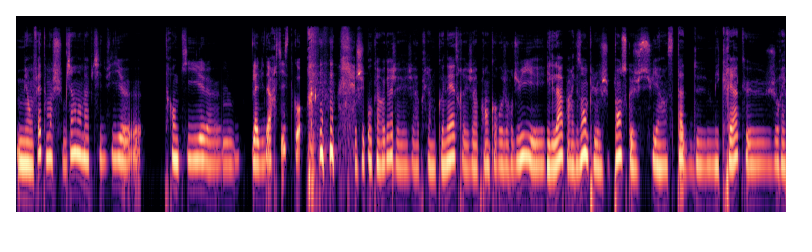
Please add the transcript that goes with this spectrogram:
Mais en fait, moi, je suis bien dans ma petite vie euh, tranquille, euh, la vie d'artiste, quoi. j'ai aucun regret. J'ai appris à me connaître et j'apprends encore aujourd'hui. Et, là, par exemple, je pense que je suis à un stade de mes créas que j'aurais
